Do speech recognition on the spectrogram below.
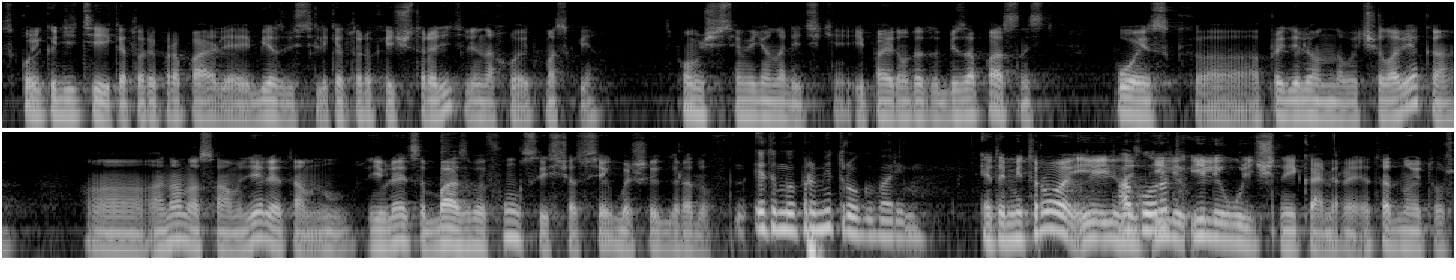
сколько детей, которые пропали без вести или которых ищут родители, находят в Москве с помощью системы видеоаналитики. И поэтому вот эта безопасность поиск э, определенного человека, э, она на самом деле там ну, является базовой функцией сейчас всех больших городов. Это мы про метро говорим. Это метро или, а или, или уличные камеры, это одно и то же.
